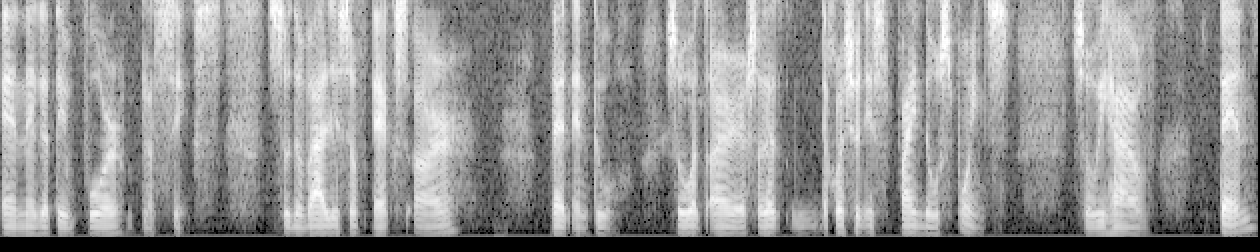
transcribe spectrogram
and negative 4 plus 6. So the values of x are 10 and 2. So what are so that the question is find those points. So we have 10,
